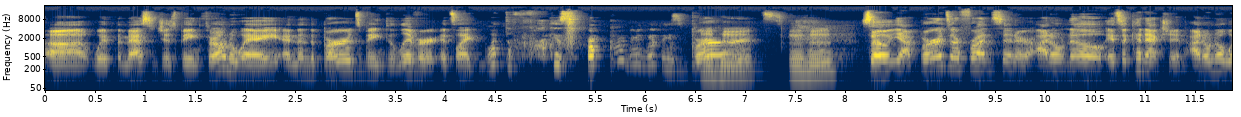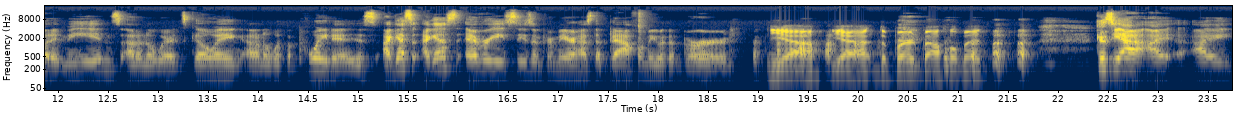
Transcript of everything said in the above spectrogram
uh, with the messages being thrown away and then the birds being delivered. It's like, what the fuck is happening with these birds? Mhm. So yeah, birds are front and center. I don't know. It's a connection. I don't know what it means. I don't know where it's going. I don't know what the point is. I guess I guess every season premiere has to baffle me with a bird. Yeah, yeah, the bird bafflement. Because yeah, I I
